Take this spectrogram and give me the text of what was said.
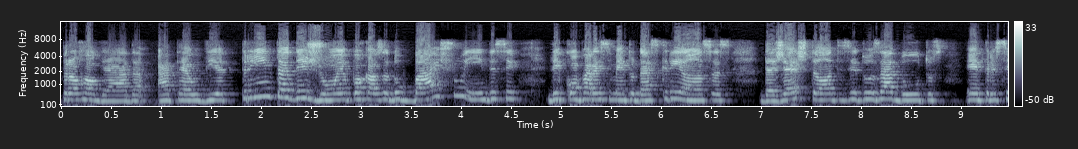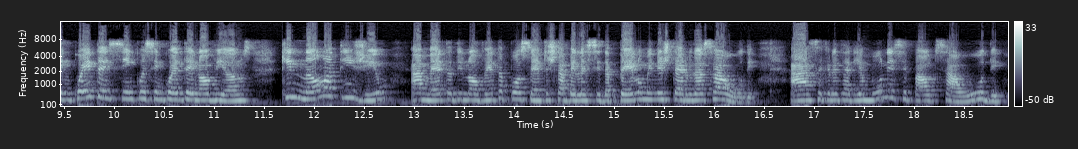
prorrogada até o dia 30 de junho por causa do baixo índice de comparecimento das crianças, das gestantes e dos adultos entre 55 e 59 anos que não atingiu a meta de 90% estabelecida pelo Ministério da Saúde. A Secretaria Municipal de Saúde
